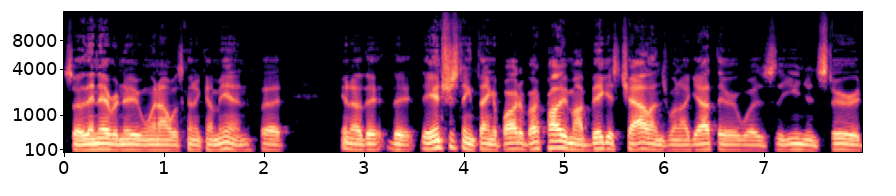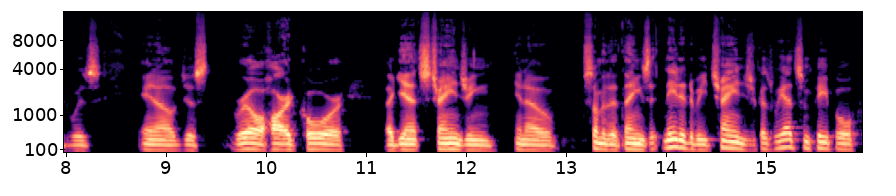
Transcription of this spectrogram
so they never knew when i was going to come in but you know the, the the interesting thing about it but probably my biggest challenge when i got there was the union steward was you know, just real hardcore against changing, you know, some of the things that needed to be changed because we had some people,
